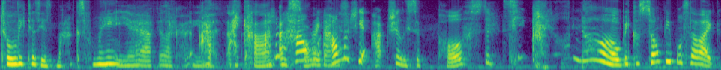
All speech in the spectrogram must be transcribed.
Two liters is max for me. Yeah, I feel like yeah. I, I I can't. I'm how, sorry. how guys. much you're actually supposed to. See, I don't know because some people say like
